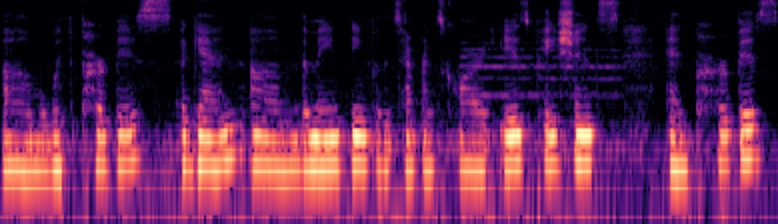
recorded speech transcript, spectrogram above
um, with purpose. Again, um, the main theme for the temperance card is patience and purpose.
